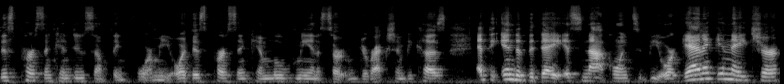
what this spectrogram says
this person can do something for me or this person can move me in a certain direction because at the end of the day it's not going to be organic in nature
